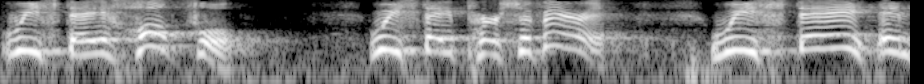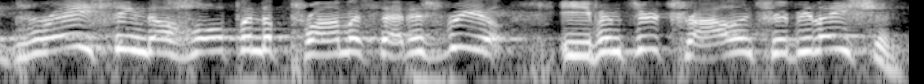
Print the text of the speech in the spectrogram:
We stay hopeful. We stay perseverant. We stay embracing the hope and the promise that is real, even through trial and tribulation.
